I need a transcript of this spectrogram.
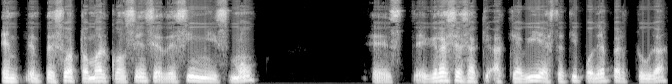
em, empezó a tomar conciencia de sí mismo, este, gracias a que había este tipo de apertura,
